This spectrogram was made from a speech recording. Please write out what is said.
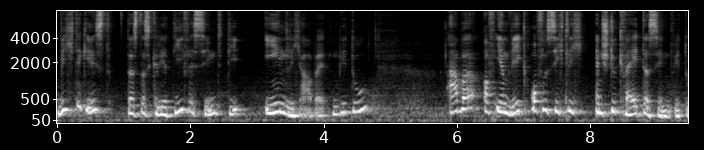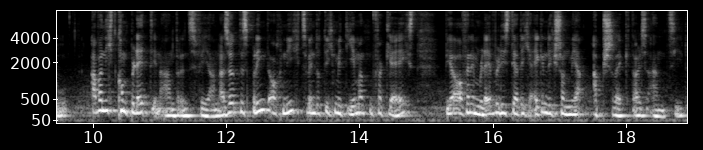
Wichtig ist, dass das Kreative sind, die ähnlich arbeiten wie du, aber auf ihrem Weg offensichtlich ein Stück weiter sind wie du, aber nicht komplett in anderen Sphären. Also das bringt auch nichts, wenn du dich mit jemandem vergleichst, der auf einem Level ist, der dich eigentlich schon mehr abschreckt als anzieht.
